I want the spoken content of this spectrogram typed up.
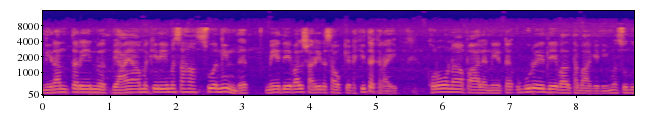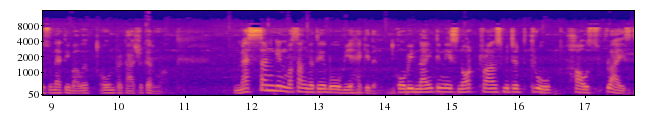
නිරන්තරයෙන්ම ව්‍යායාම කිරීම සහ සුව නිින්ද මේ දේවල් ශරීර සෞඛ්‍යයට හිත කරයි. කොරෝනා පාලනයට උගුරේ දේවල් තබා ගැනීම සුදුසු නැති බව ඔවුන් ප්‍රකාශ කරනවා. මැස්සන්ගෙන් වසංගතය බෝ විය හැකිද. COVID-19 is not transmitted through house flies.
